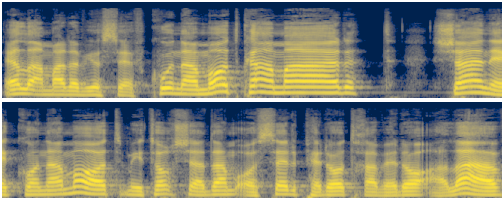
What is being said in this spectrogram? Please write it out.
Ela amad of Yosef. Kunamot kamad. שנה קונמות מתוך שאדם אוסר פירות חברו עליו,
